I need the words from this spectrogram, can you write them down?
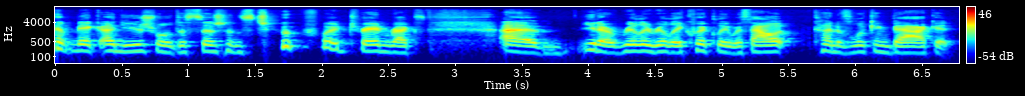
make unusual decisions to avoid train wrecks um, you know really really quickly without kind of looking back at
